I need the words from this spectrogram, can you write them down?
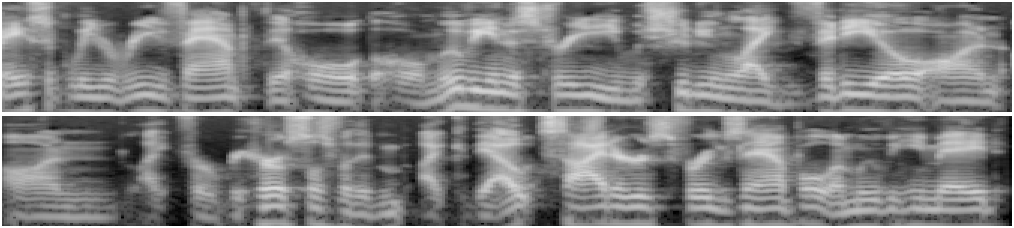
basically revamped the whole the whole movie industry. He was shooting like video on on like for rehearsals for the like The Outsiders, for example, a movie he made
